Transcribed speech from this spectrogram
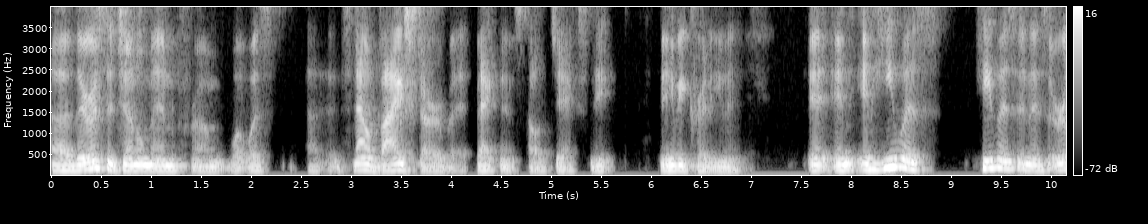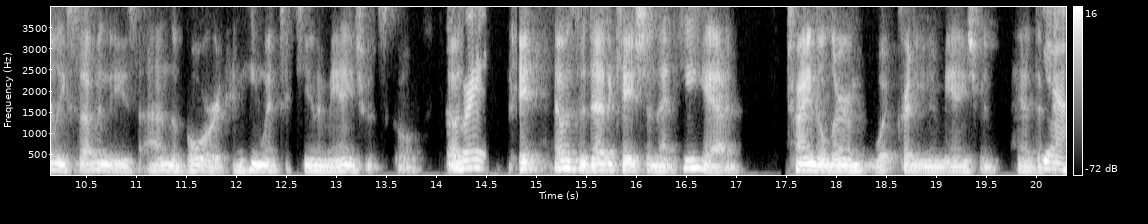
uh, there was a gentleman from what was, uh, it's now VyStar, but back then it's called Jackson Navy Credit Union. And, and, and he was he was in his early 70s on the board and he went to CUNA Management School. That was, oh, that was the dedication that he had trying to learn what credit union management had to yeah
